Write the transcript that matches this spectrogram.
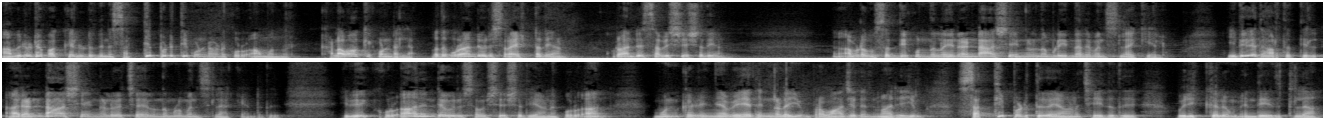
അവരുടെ പക്കലുള്ളതിനെ സത്യപ്പെടുത്തിക്കൊണ്ടാണ് ഖുർആൻ വന്നത്. കളവാക്കിക്കൊണ്ടല്ല. അത് ഖുർആന്റെ ഒരു ശ്രേഷ്ഠതയാണ്. ഒരു സവിശേഷതയാണ്. അവിടെ മുസദ്ദിഖുന്നുള്ളതിന് രണ്ട് ആശയങ്ങൾ നമ്മൾ ഇന്നലെ മനസ്സിലാക്കിയല്ലോ. ഇത് യഥാർത്ഥത്തിൽ ആ രണ്ട് ആശയങ്ങൾ വെച്ചായാലും നമ്മൾ മനസ്സിലാക്കേണ്ടത്. ഇത് ഖുർആാനിന്റെ ഒരു സവിശേഷതയാണ്. ഖുർആൻ മുൻകഴിഞ്ഞ വേദങ്ങളെയും പ്രവാചകന്മാരെയും സത്യപ്പെടുത്തുകയാണ് ചെയ്തത്. ഒരിക്കലും എന്ത് ചെയ്തിട്ടില്ല?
